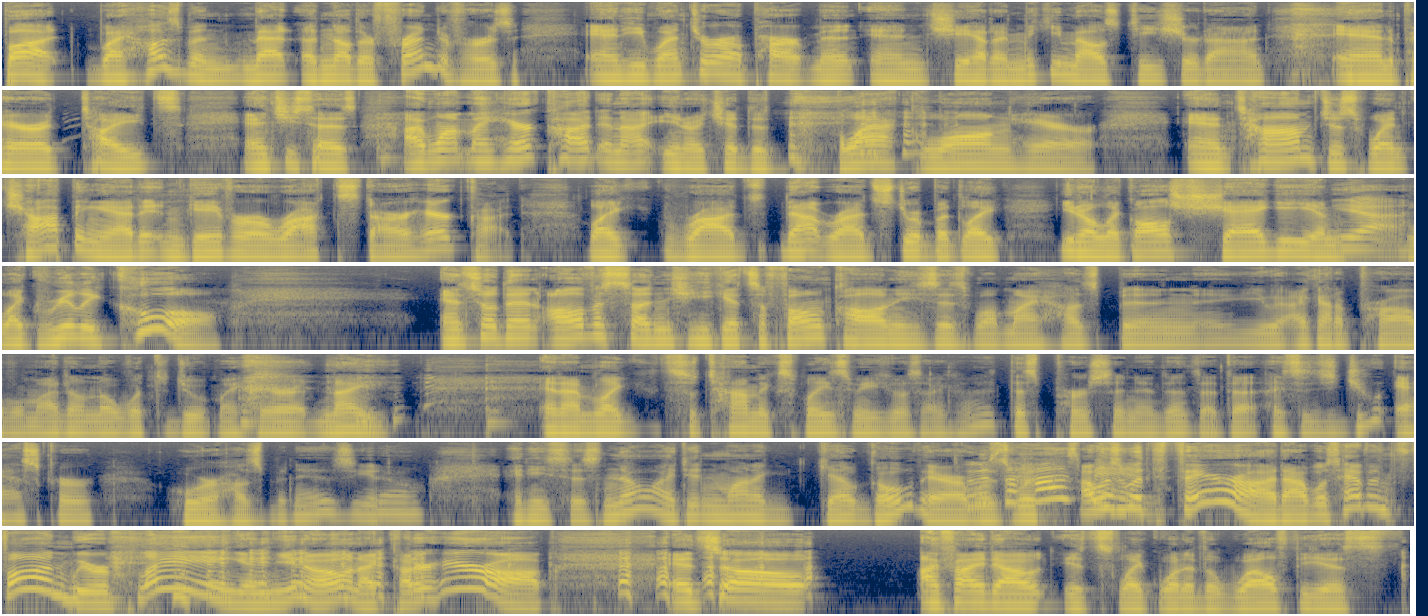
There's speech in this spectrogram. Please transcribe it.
But my husband met another friend of hers, and he went to her apartment, and she had a Mickey Mouse T-shirt on and a pair of tights, and she says, "I want my hair cut," and I, you know, she had this black long hair, and Tom just went chopping at it and gave her a rock star haircut, like Rod, not Rod Stewart, but like you know, like all shaggy and Yeah. like really cool. And so then all of a sudden he gets a phone call and he says, "Well, my husband, you, I got a problem. I don't know what to do with my hair at night." And I'm like, so Tom explains to me. He goes, like, "Uh, this person and that, that, that. I said, did you ask her who her husband is? You know? And he says, no, I didn't want to go, there. I Who's was the with, I was with Farrah and I was having fun. We were playing and, you know, and I cut her hair off. And so I find out it's like one of the wealthiest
